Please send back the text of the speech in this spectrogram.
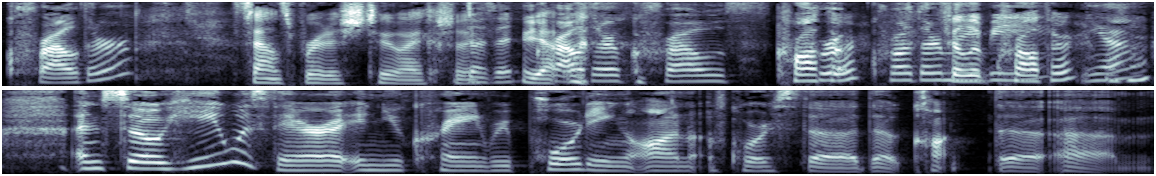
Crowther. Sounds British too, actually. Does it? Yeah. Crowther, Crowth, Crowther? Crowther, Philip maybe? Crowther? Yeah. Mhm. And so he was there in Ukraine reporting on, of course, the the the um,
